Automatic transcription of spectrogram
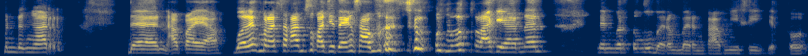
mendengar dan apa ya boleh merasakan sukacita yang sama selama pelayanan dan bertumbuh bareng-bareng kami sih gitu.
